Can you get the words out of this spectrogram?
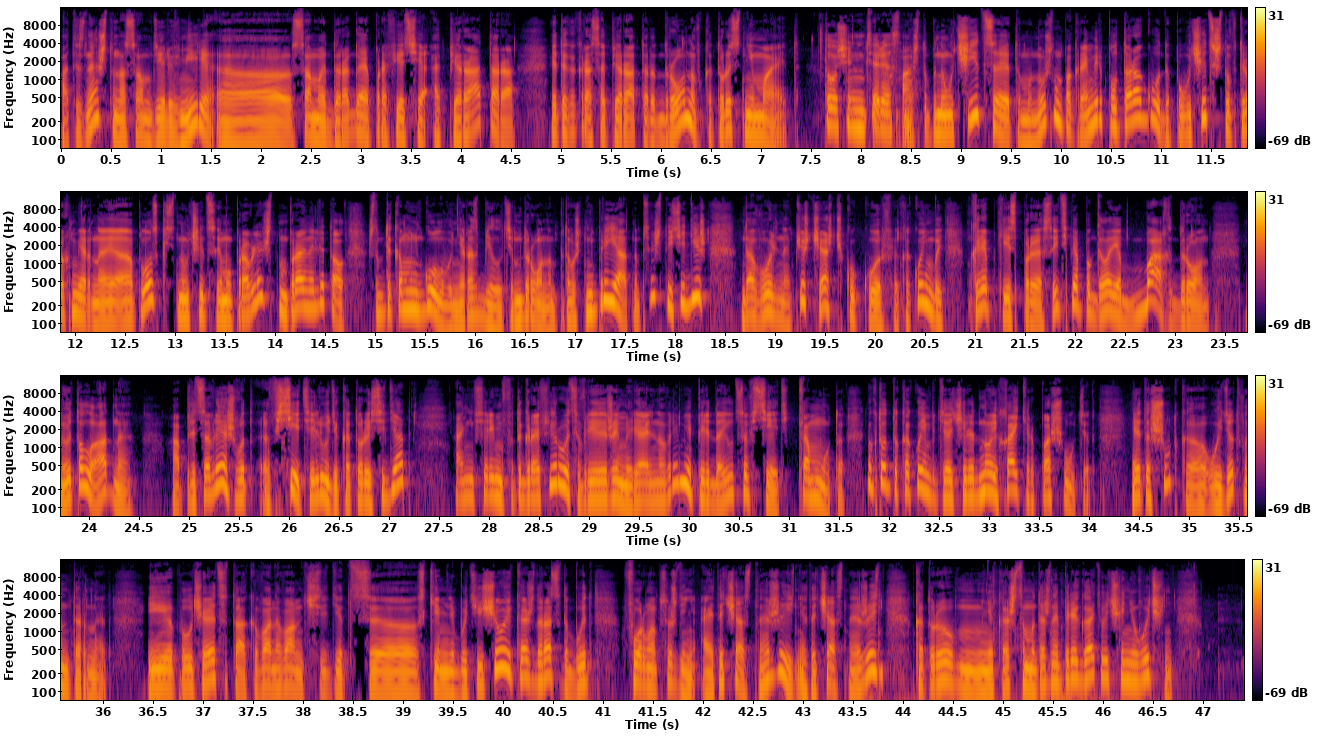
А ты знаешь, что на самом деле в мире э, самая дорогая профессия оператора – это как раз оператор дронов, который снимает. Это очень интересно. А чтобы научиться этому, нужно, по крайней мере, полтора года. Поучиться, что в трехмерной э, плоскости научиться им управлять, чтобы он правильно летал, чтобы ты кому-нибудь голову не разбил этим дроном, потому что неприятно. Представляешь, ты сидишь довольно, пьешь чашечку кофе, какой-нибудь крепкий эспрессо, и тебе по голове бах, дрон. Ну это ладно. А представляешь, вот все те люди, которые сидят, они все время фотографируются в режиме реального времени, передаются в сеть кому-то. Ну, кто-то, какой-нибудь очередной хакер пошутит. И эта шутка уйдет в интернет. И получается так, Иван Иванович сидит с, с кем-нибудь еще, и каждый раз это будет форма обсуждения. А это частная жизнь. Это частная жизнь, которую, мне кажется, мы должны берегать очень и очень.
